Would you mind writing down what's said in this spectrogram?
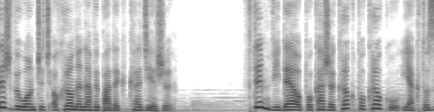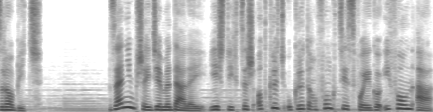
chcesz wyłączyć ochronę na wypadek kradzieży. W tym wideo pokażę krok po kroku, jak to zrobić. Zanim przejdziemy dalej, jeśli chcesz odkryć ukrytą funkcję swojego iPhone A,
